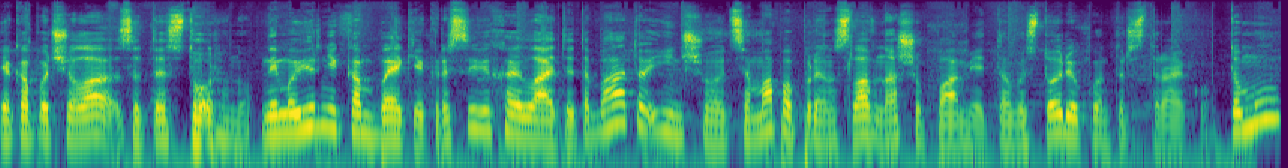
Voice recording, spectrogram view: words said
яка почала за те сторону. Неймовірні камбеки, красиві хайлайти та багато іншого. Ця мапа принесла в нашу пам'ять та в історію Counter-Strike. Тому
